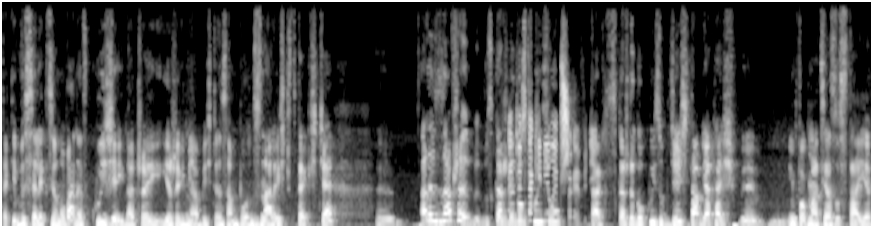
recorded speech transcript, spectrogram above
takie wyselekcjonowane w quizie, inaczej jeżeli miałabyś ten sam błąd znaleźć w tekście. Y, ale zawsze z każdego quizu. Tak, z każdego quizu gdzieś tam jakaś y, informacja zostaje.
